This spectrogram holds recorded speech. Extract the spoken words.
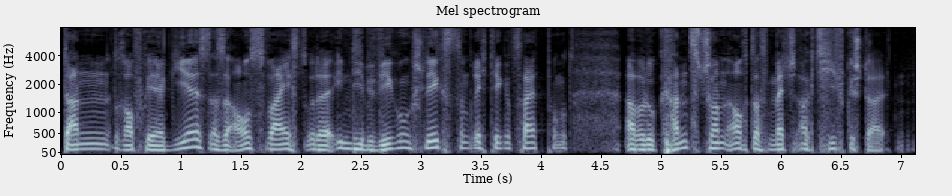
dann darauf reagierst, also ausweichst oder in die Bewegung schlägst zum richtigen Zeitpunkt. Aber du kannst schon auch das Match aktiv gestalten.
